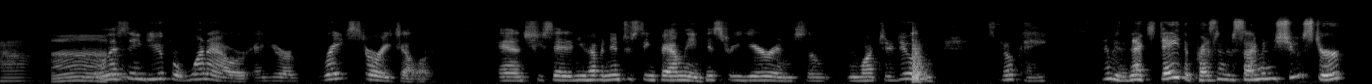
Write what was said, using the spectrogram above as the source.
Ah, listening to you for one hour and you're a great storyteller. And she said, and you have an interesting family and history here. And so we want you to do it. And I said, okay. Maybe the next day, the president of Simon and Schuster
